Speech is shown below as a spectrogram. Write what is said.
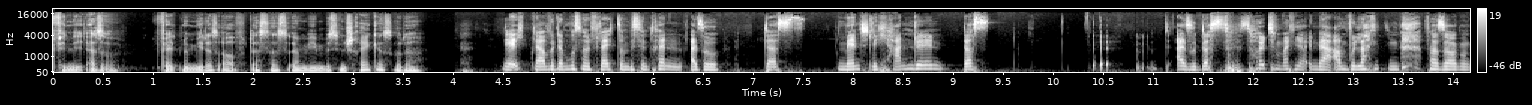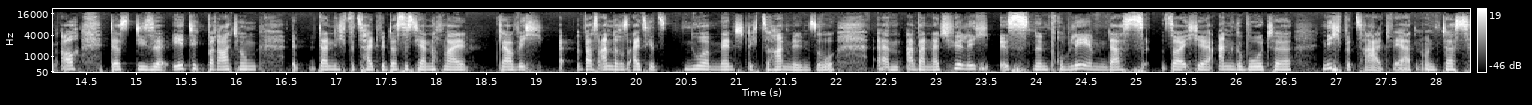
Finde ich, also fällt nur mir das auf, dass das irgendwie ein bisschen schräg ist, oder? Ja, ich glaube, da muss man vielleicht so ein bisschen trennen. Also das menschlich Handeln, das also das sollte man ja in der ambulanten Versorgung auch, dass diese Ethikberatung äh, dann nicht bezahlt wird. Das ist ja nochmal, glaube ich, was anderes als jetzt nur menschlich zu handeln so. Ähm, aber natürlich ist es ein Problem, dass solche Angebote nicht bezahlt werden und dass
